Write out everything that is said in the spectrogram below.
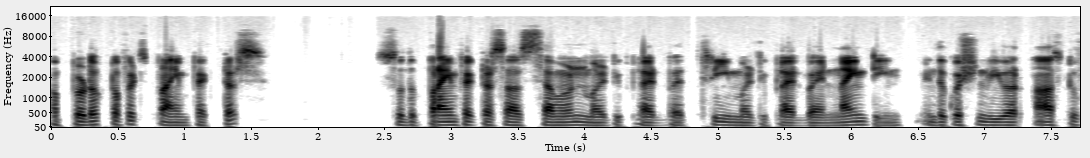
a product of its prime factors. So the prime factors are 7 multiplied by 3 multiplied by 19. In the question we were asked to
